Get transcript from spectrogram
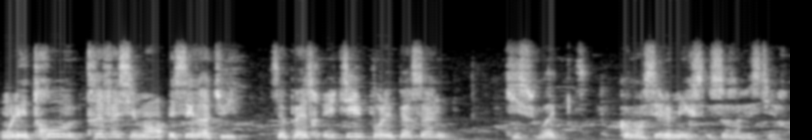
On les trouve très facilement et c'est gratuit. Ça peut être utile pour les personnes qui souhaitent commencer le mix sans investir.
